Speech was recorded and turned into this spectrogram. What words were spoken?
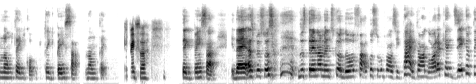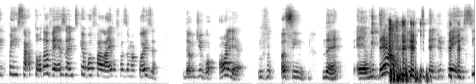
não tem como. Tem que pensar. Não tem. Tem que pensar. tem que pensar. E daí as pessoas, nos treinamentos que eu dou, costumam falar assim, tá, então agora quer dizer que eu tenho que pensar toda vez antes que eu vou falar e vou fazer uma coisa? Eu digo, olha, assim, né? É o ideal que a gente sempre pense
